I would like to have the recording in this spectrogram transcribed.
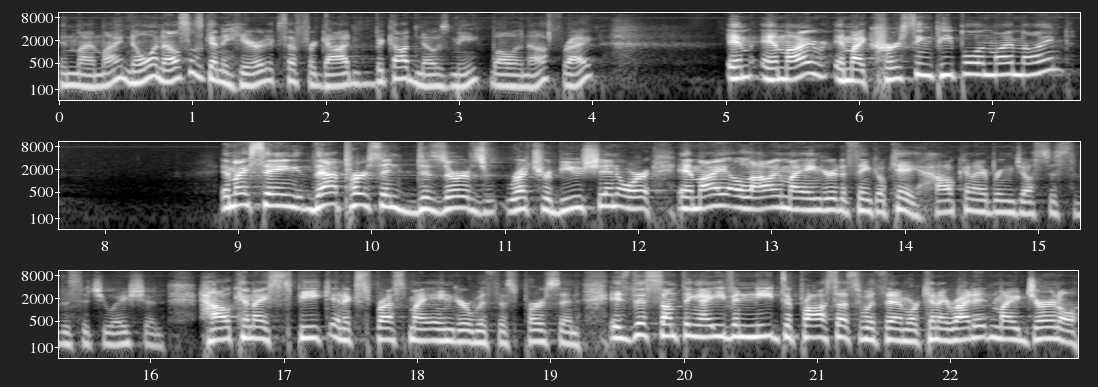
in my mind? No one else is going to hear it except for God, but God knows me well enough, right? Am, am, I, am I cursing people in my mind? Am I saying that person deserves retribution? Or am I allowing my anger to think, okay, how can I bring justice to the situation? How can I speak and express my anger with this person? Is this something I even need to process with them? Or can I write it in my journal?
